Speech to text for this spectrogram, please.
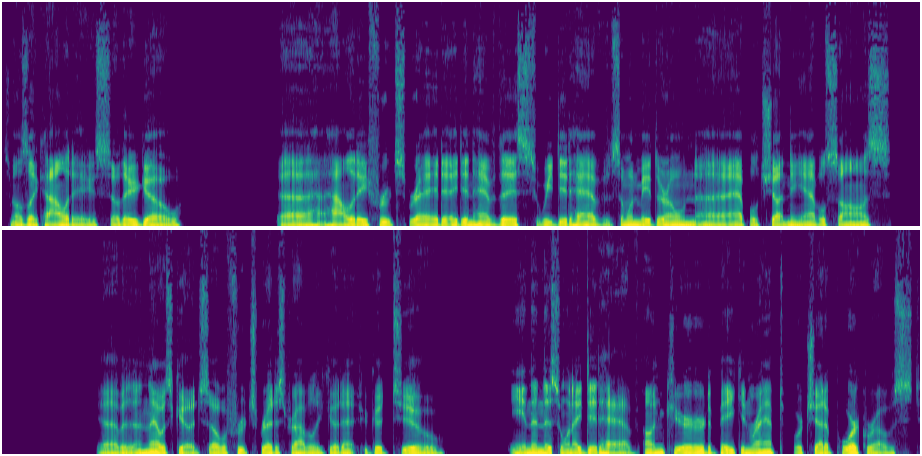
smells like holidays. So there you go. Uh, holiday fruit spread. I didn't have this. We did have someone made their own uh, apple chutney, applesauce. Yeah, but and that was good. So a fruit spread is probably good. Good too. And then this one I did have uncured bacon wrapped porchetta pork roast.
